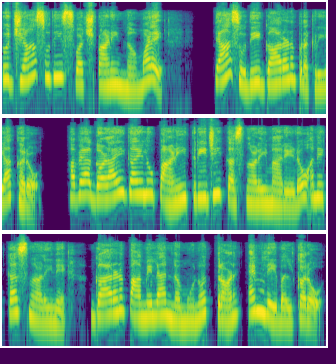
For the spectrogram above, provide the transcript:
તો જ્યાં સુધી સ્વચ્છ પાણી ન મળે, ત્યાં સુધી ગારણ પ્રક્રિયા કરો. હવે આ ગળાઈ ગયેલું પાણી ત્રીજી કસનળીમાં રેડો અને કસનળીને ગારણ પામેલા નમૂનો ત્રણ એમ લેબલ કરો.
